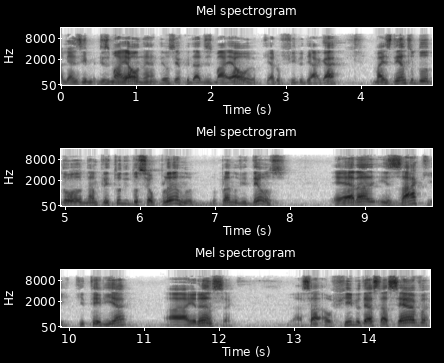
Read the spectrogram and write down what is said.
aliás, de Ismael, né? Deus ia cuidar de Ismael, que era o filho de Agar, mas dentro do, do, na amplitude do seu plano, no plano de Deus, era Isaac que teria a herança. Essa, o filho desta serva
